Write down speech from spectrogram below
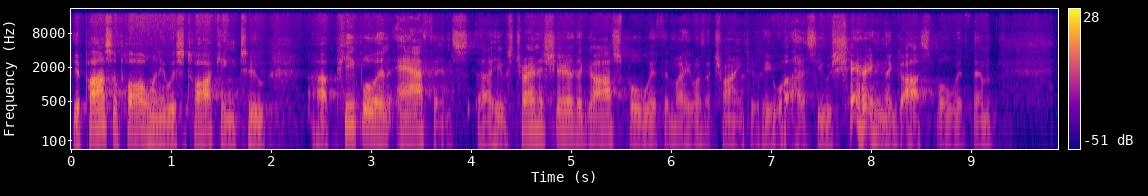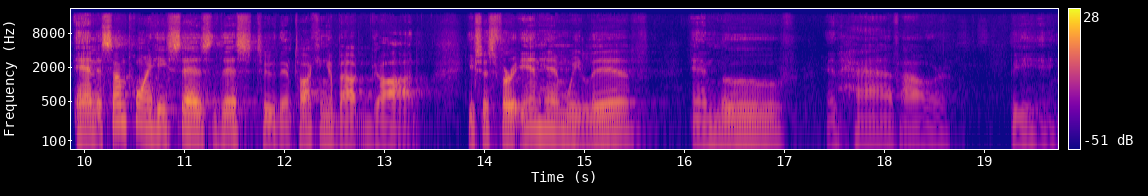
The Apostle Paul, when he was talking to uh, people in Athens, uh, he was trying to share the gospel with them. Well, he wasn't trying to, he was. He was sharing the gospel with them. And at some point, he says this to them, talking about God. He says, For in him we live and move and have our being.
